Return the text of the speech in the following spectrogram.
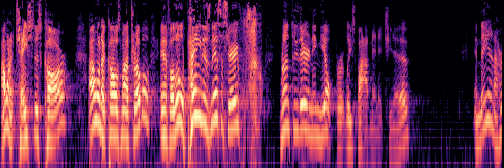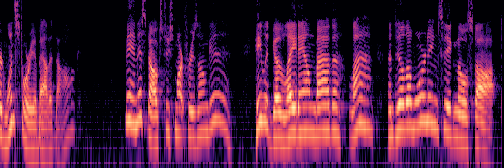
I want to chase this car. I want to cause my trouble, and if a little pain is necessary, run through there and then yelp for at least five minutes." You know. And then I heard one story about a dog. Man, this dog's too smart for his own good. He would go lay down by the line until the warning signal stopped.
